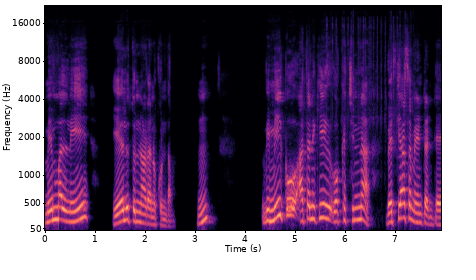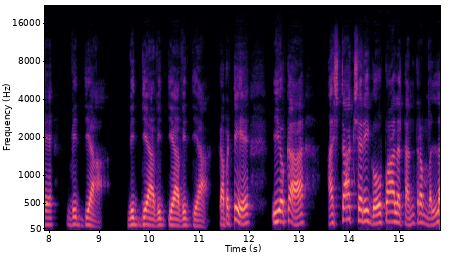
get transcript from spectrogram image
మిమ్మల్ని ఏలుతున్నాడు అనుకుందాం మీకు అతనికి ఒక చిన్న వ్యత్యాసం ఏంటంటే విద్య. విద్య విద్య విద్య. కాబట్టి ఈ యొక్క అష్టాక్షరి గోపాల తంత్రం వల్ల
